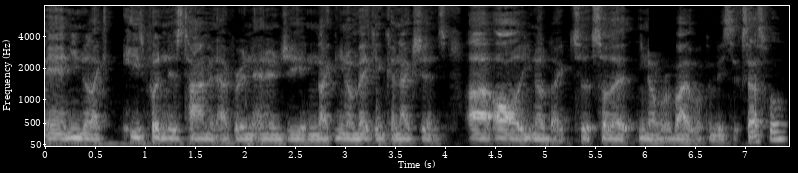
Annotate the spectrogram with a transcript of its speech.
And, you know, like he's putting his time and effort and energy and like, you know, making connections, uh, all, you know, like to, so that, you know, revival can be successful.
